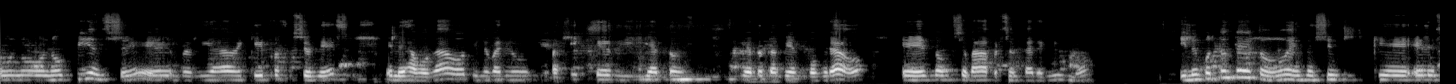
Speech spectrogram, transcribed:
uno no piense en realidad de qué profesión es, él es abogado, tiene varios magíster y ya también posgrado, eh, no se va a presentar el mismo. Y lo importante de todo es decir que él es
